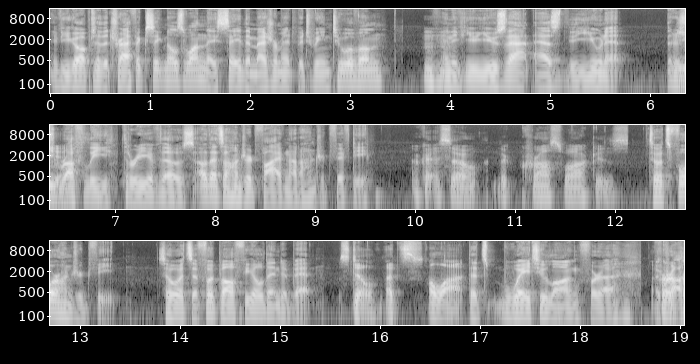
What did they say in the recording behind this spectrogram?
if you go up to the traffic signals one, they say the measurement between two of them, and if you use that as the unit, there's Yeah. roughly three of those. Oh, that's 105, not 150. Okay, so the crosswalk is So it's 400 feet. So it's a football field and a bit. still that's a lot That's way too long for a, a for crosswalk. a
